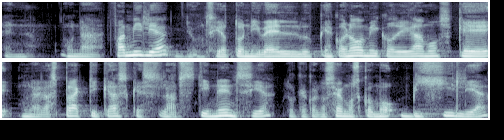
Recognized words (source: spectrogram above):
En una familia de un cierto nivel económico, digamos, que una de las prácticas, que es la abstinencia, lo que conocemos como vigilia,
